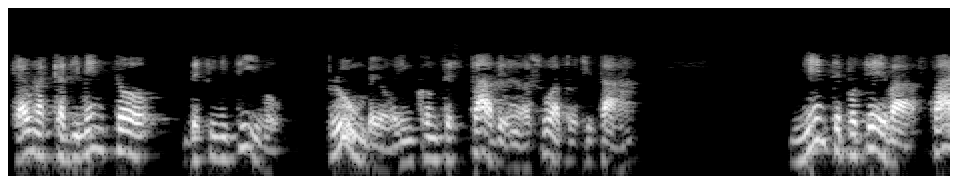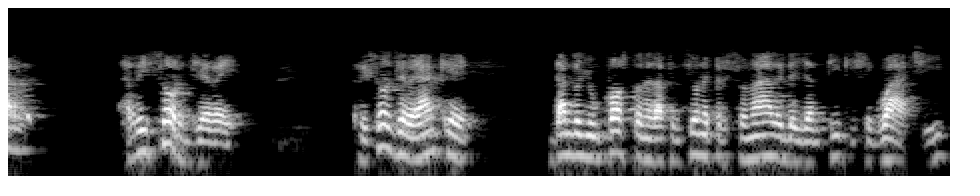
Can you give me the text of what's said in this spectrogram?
che è un accadimento definitivo, plumbeo, incontestabile nella sua atrocità, niente poteva far risorgere, risorgere anche dandogli un posto nell'attenzione personale degli antichi seguaci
